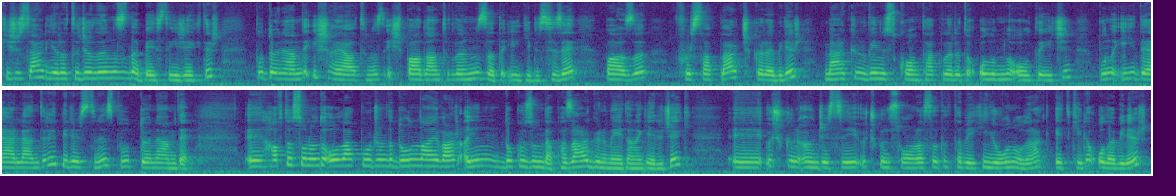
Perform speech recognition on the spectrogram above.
kişisel yaratıcılığınızı da besleyecektir. Bu dönemde iş hayatınız, iş bağlantılarınızla da ilgili size bazı fırsatlar çıkarabilir. Merkür-Venüs kontakları da olumlu olduğu için bunu iyi değerlendirebilirsiniz bu dönemde. E, hafta sonunda Oğlak Burcu'nda Dolunay var. Ayın 9'unda Pazar günü meydana gelecek. 3 e, gün öncesi, 3 gün sonrası da tabii ki yoğun olarak etkili olabilir.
